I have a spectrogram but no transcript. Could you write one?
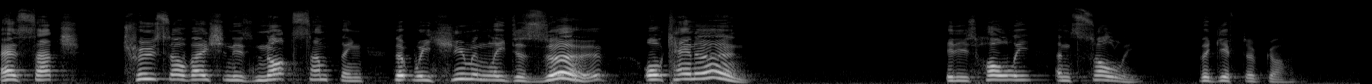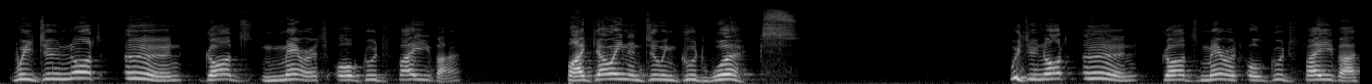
As such, true salvation is not something that we humanly deserve or can earn. It is wholly and solely the gift of God. We do not earn God's merit or good favor by going and doing good works. We do not earn God's merit or good favor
